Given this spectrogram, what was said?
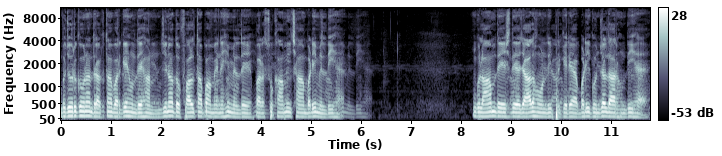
ਬਜ਼ੁਰਗ ਉਹਨਾਂ ਦਰਖਤਾਂ ਵਰਗੇ ਹੁੰਦੇ ਹਨ, ਜਿਨ੍ਹਾਂ ਤੋਂ ਫਲ ਤਾਂ ਭਾਵੇਂ ਨਹੀਂ ਮਿਲਦੇ, ਪਰ ਸੁਖਾਮੀ ਛਾਂ ਬੜੀ ਮਿਲਦੀ ਹੈ। ਗੁਲਾਮ ਦੇਸ਼ ਦੇ ਆਜ਼ਾਦ ਹੋਣ ਦੀ ਪ੍ਰਕਿਰਿਆ ਬੜੀ ਗੁੰਝਲਦਾਰ ਹੁੰਦੀ ਹੈ।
